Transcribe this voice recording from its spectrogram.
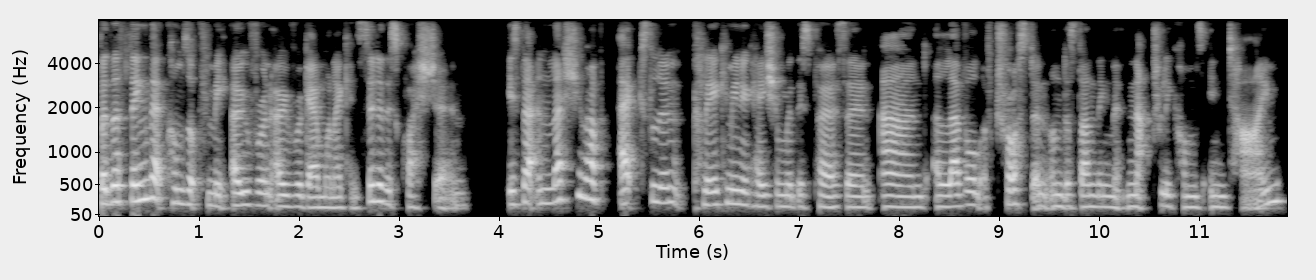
But the thing that comes up for me over and over again when I consider this question is that unless you have excellent, clear communication with this person and a level of trust and understanding that naturally comes in time,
